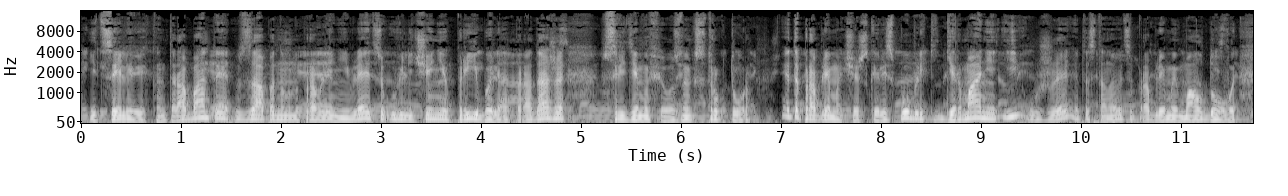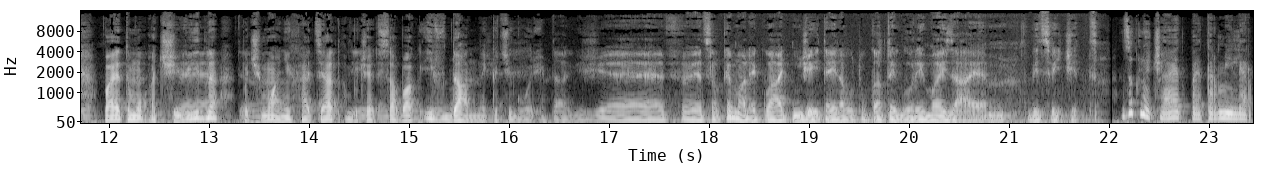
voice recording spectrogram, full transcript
и целью их контрабанды в западном направлении является увеличение прибыли от продажи в среде мафиозных структур. Это проблема Чешской Республики, Германии и уже это становится проблемой Молдовы. Поэтому очевидно, почему они хотят обучать собак и в данной категории. Заключает Петер Миллер.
